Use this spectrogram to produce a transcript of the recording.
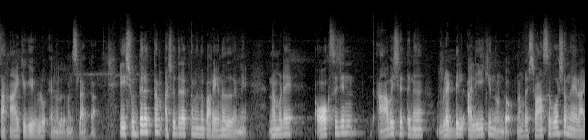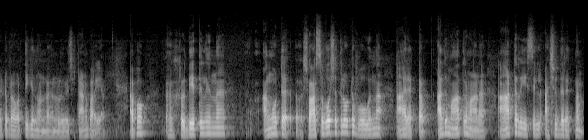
സഹായിക്കുകയുള്ളൂ എന്നുള്ളത് മനസ്സിലാക്കുക. ഈ ശുദ്ധരക്തം അശുദ്ധരക്തം എന്ന് പറയുന്നത് തന്നെ നമ്മുടെ ഓക്സിജൻ ആവശ്യത്തിന് ബ്ലഡിൽ അലിയിക്കുന്നുണ്ടോ? നമ്മുടെ ശ്വാസകോശം നേരായിട്ട് പ്രവർത്തിക്കുന്നുണ്ടോ എന്നുള്ളത് വെച്ചിട്ടാണ് പറയുക അപ്പോൾ ഹൃദയത്തിൽ നിന്ന് അങ്ങോട്ട് ശ്വാസകോശത്തിലോട്ട് പോകുന്ന ആ രക്തം അത് മാത്രമാണ് ആർട്ടറീസിൽ അശുദ്ധ രക്തം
